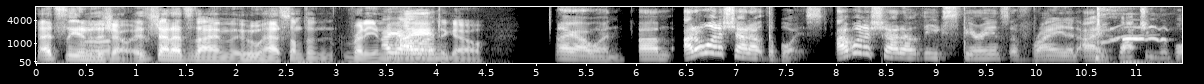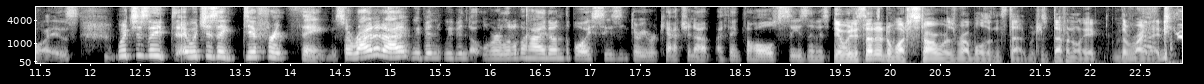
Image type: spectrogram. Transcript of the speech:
That's the end of the show. It's shout shoutouts time. Who has something ready and I ready to go? I got one. Um, I don't want to shout out the boys. I want to shout out the experience of Ryan and I watching the boys, which is a which is a different thing. So Ryan and I, we've been we've been we're a little behind on the boys season three. We're catching up. I think the whole season is. Yeah, we decided to watch Star Wars Rebels instead, which is definitely the right idea.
